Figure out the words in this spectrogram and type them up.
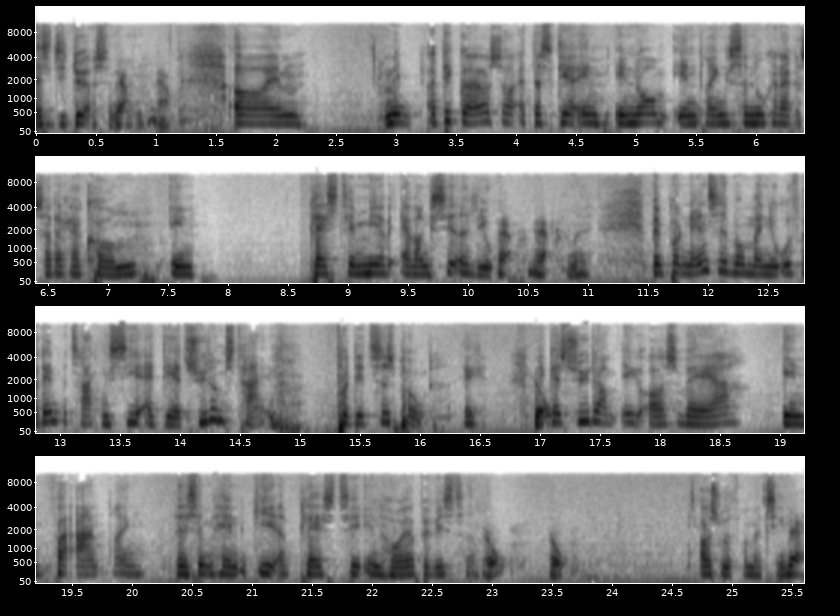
Altså de dør simpelthen. Ja, ja. Og, øhm, men, og det gør jo så, at der sker en enorm ændring, så nu kan der, så der kan komme en plads til mere avanceret liv. Ja, ja. Men på den anden side må man jo ud fra den betragtning sige, at det er et sygdomstegn på det tidspunkt. Ikke? Men kan sygdom ikke også være en forandring, der simpelthen giver plads til en højere bevidsthed? Jo, jo. Også ud fra Martine. Ja,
